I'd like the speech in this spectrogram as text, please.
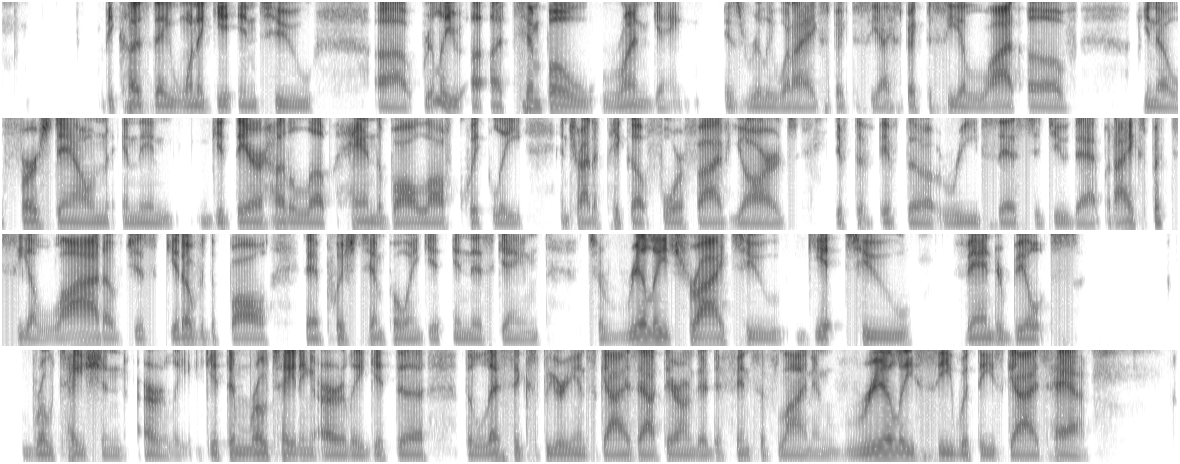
because they want to get into uh, really a, a tempo run game is really what I expect to see. I expect to see a lot of you know, first down and then get there, huddle up, hand the ball off quickly, and try to pick up four or five yards if the if the read says to do that. But I expect to see a lot of just get over the ball and push tempo and get in this game to really try to get to Vanderbilt's rotation early get them rotating early get the the less experienced guys out there on their defensive line and really see what these guys have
